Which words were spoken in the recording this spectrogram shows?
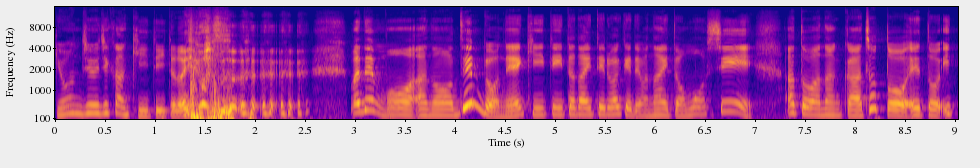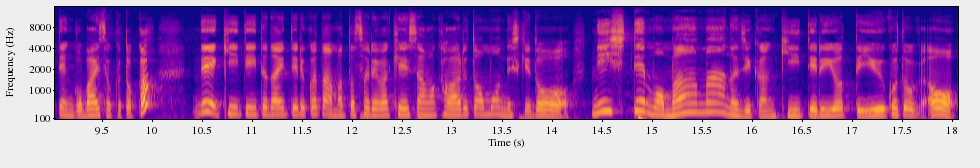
40時間聞いていただいてます。まあでも、あの、全部をね、聞いていただいてるわけではないと思うし、あとはなんか、ちょっと、えっ、と、1.5倍速とかで聞いていただいてる方は、またそれは計算は変わると思うんですけど、にしても、まあまあな時間聞いてるよっていうことを、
